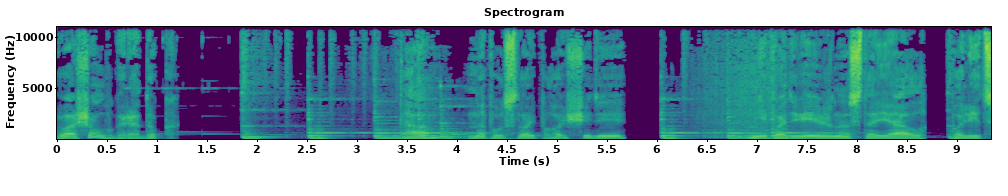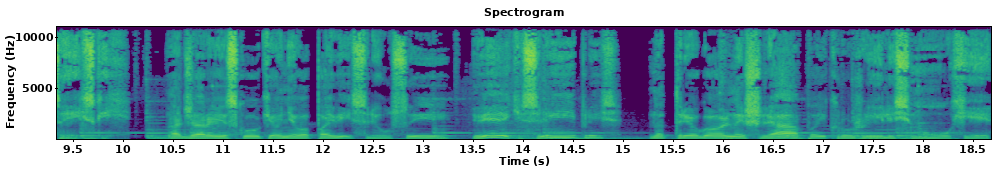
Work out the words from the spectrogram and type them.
вошел в городок. Там, на пустой площади, неподвижно стоял полицейский. От жары и скуки у него повисли усы, веки слиплись, над треугольной шляпой кружились мухи.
